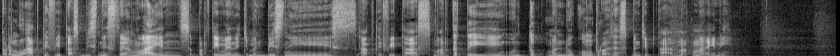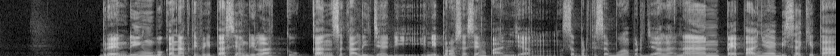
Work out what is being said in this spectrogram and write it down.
Perlu aktivitas bisnis yang lain seperti manajemen bisnis, aktivitas marketing untuk mendukung proses penciptaan makna ini. Branding bukan aktivitas yang dilakukan sekali jadi. Ini proses yang panjang. Seperti sebuah perjalanan, petanya bisa kita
